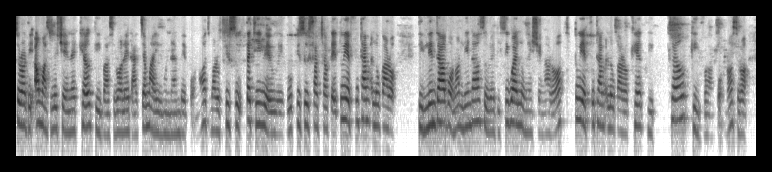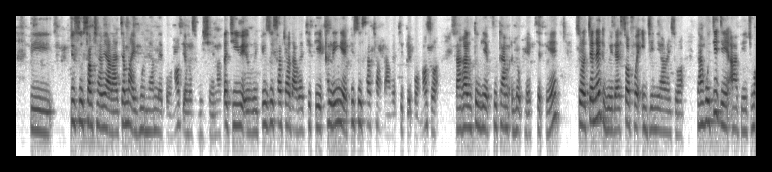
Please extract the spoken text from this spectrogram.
ဆိုတော့ဒီအောက်မှာဆိုလို့ရှိရင်လည်း caregiver ဆိုတော့လည်းဒါကျမကြီးဝန်ထမ်းပဲပေါ့နော်ကျမတို့ပြုစုတက်ကြီးရွယ်ဦးတွေကိုပြုစုစောင့်ရှောက်တဲ့သူ့ရဲ့ full time အလုပ်ကတော့ဒီ Linda ပေါ့နော် Linda ဆိုတဲ့ဒီစီးပွားရေးလုပ်ငန်းရှင်ကတော့သူ့ရဲ့ full time အလုပ်ကတော့ care caregiver ပေါ့နော်ဆိုတော့ဒီပြုစုစောင့်ရှောက်ရတာကျမကြီးဝန်ထမ်းပဲပေါ့နော်ပြောလို့ဆိုလို့ရှိရင်တော့တက်ကြီးရွယ်ဦးတွေပြုစုစောင့်ရှောက်တာပဲဖြစ်ဖြစ်ခလေးငယ်ပြုစုစောင့်ရှောက်တာပဲဖြစ်ဖြစ်ပေါ့နော်ဆိုတော့ဒါကသူ့ရဲ့ full time အလုပ်ပဲဖြစ်တယ်ဆိုတော့ကျန်တဲ့သူတွေလည်း software engineering ဆိုတော့ ဒါကိုကြည့်ချင်းအပြင်ကျမ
